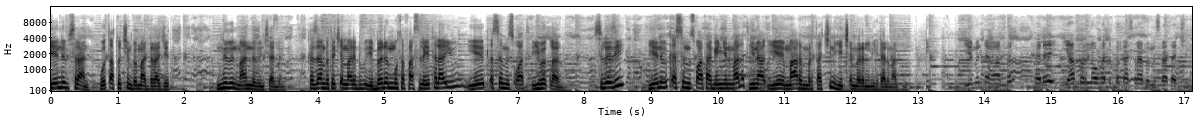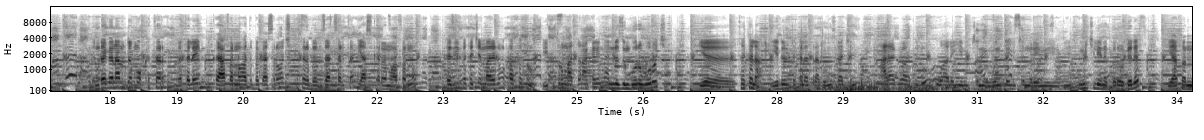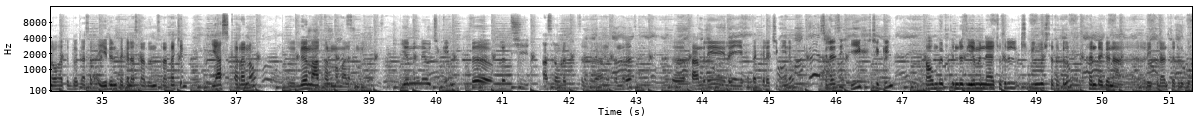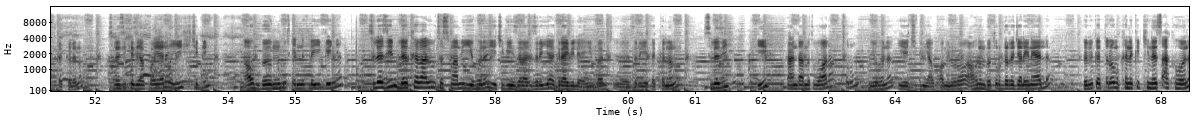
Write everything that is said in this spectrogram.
የንብ ስራን ወጣቶችን በማደራጀት ንብን ማነብ እንችላለን። ከዛም በተጨማሪ በለማው ተፋሰስ ላይ የተለያዩ የቀሰም እጽዋት ይበቅላሉ። ስለዚህ የንብ ቀስም እጽዋት አገኘን ማለት የማር ምርታችን እየጨመረልን ይሄዳል ማለት ነው። የምናየው ከላይ የአፈርና ውሃ ጥበቃ ስራ በመስራታችን እንደገናም ደግሞ ክትር በተለይም ከአፈርና ውሃ ጥበቃ ስራዎች ክትር በብዛት ሰርተን ያስቀረነው አፈር ነው። ከዚህም በተጨማሪ ደግሞ ከክትሩ የክትሩ ማጠናከሪያና እነዚህም ቦረቦሮች የተከላ የደን ተከላ ስራ በመስራችን አላግባብ ብሎ ውሃ ላይ የሚጨመር ወንዝ ላይ ሊጨመር የሚችል የነበረው ደለት የአፈርና ውሃ ጥበቃ ስራ የደን ተከላ ስራ በመስራታችን ያስቀረነው ለም አፈር ነው ማለት ነው። የምናየው ችግኝ በ2012 ዓመተ ምህረት ሐምሌ ላይ የተተከለ ችግኝ ነው። ስለዚህ ይህ ችግኝ ከአሁን በፊት እንደዚህ የምናያቸው ትልልቅ ችግኞች ተተክለው ከእንደገና replant ተደርጎ የተተከለ ነው። ስለዚህ ከዚህ አኳያ ላይ ይህ ችግኝ አሁን በሙሉ ጤንነት ላይ ይገኛል። ስለዚህም ለከባቢው ተስማሚ የሆነ የችግኝ ዝርያ ግራቪሊያ የሚባል ዝርያ የተከለ ነው። ስለዚህ ይህ ከአንድ ዓመት በኋላ ጥሩ የሆነ የችግኝ አቋም ይኖረዋል። አሁንም በጥሩ ደረጃ ላይ ነው ያለ። በሚቀጥለውም ከንክኪ ነፃ ከሆነ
